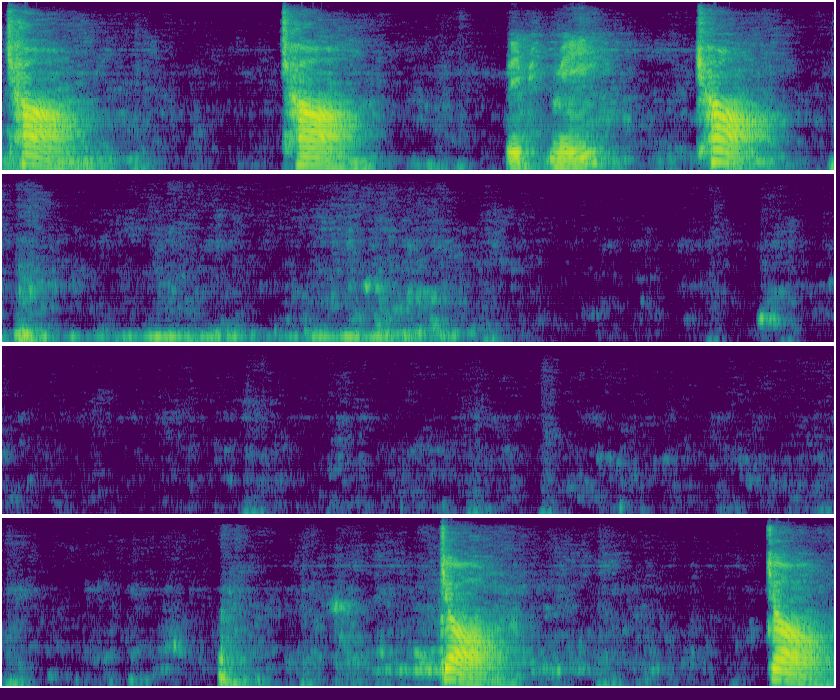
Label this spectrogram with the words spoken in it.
Chaw. Chaw. Repeat me. Chaw. Jaw. Jaw.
